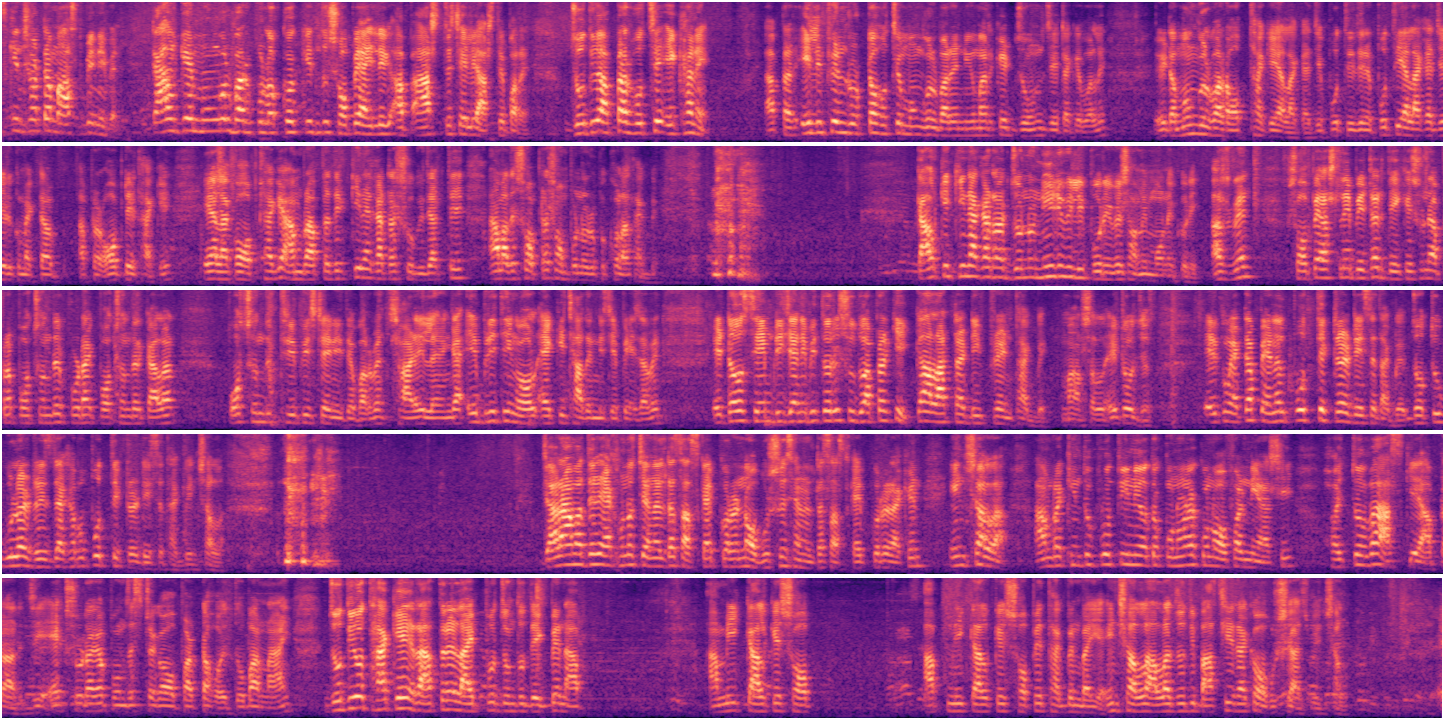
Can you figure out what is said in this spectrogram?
স্ক্রিনশটটা মাস্ট বি নেবেন। কালকে মঙ্গলবার উপলক্ষ কিন্তু শপে আইলে আসতে চাইলে আসতে পারেন যদিও আপনার হচ্ছে এখানে, আপনার এলিফেন্ট রোডটা হচ্ছে মঙ্গলবারে নিউ মার্কেট জোন যেটাকে বলে। এটা মঙ্গলবার অফ থাকে এলাকায়, যে প্রতিদিনে প্রতি এলাকায় যেরকম একটা আপনার অফ ডে থাকে এই এলাকা অফ থাকে। আমরা আপনাদের কেনাকাটার সুবিধার্থে আমাদের শপটা সম্পূর্ণরূপে খোলা থাকবে। কালকে কেনাকাটার জন্য নিরিবিলি পরিবেশ আমি মনে করি। আসবেন শপে আসলে বেটার দেখে শুনে আপনার পছন্দের প্রোডাক্ট পছন্দের কালার পছন্দের থ্রি পিসটাই নিতে পারবেন। শাড়ি, লেহেঙ্গা এভরিথিং অল একই ছাদের নিচে পেয়ে যাবেন। এটাও সেম ডিজাইনের ভিতরে, শুধু আপনার কি কালারটা ডিফারেন্ট থাকবে। মার্শাল্লাহ এটাও জাস্ট এরকম একটা প্যানেল প্রত্যেকটা ড্রেসে থাকবে। যতগুলো ড্রেস দেখাবো, প্রত্যেকটা ড্রেসে থাকবে ইনশাল্লাহ যারা আমাদের এখনও চ্যানেলটা সাবস্ক্রাইব করেন না, অবশ্যই চ্যানেলটা সাবস্ক্রাইব করে রাখেন। ইনশাল্লাহ আমরা কিন্তু প্রতিনিয়ত কোনো না কোনো অফার নিয়ে আসি। হয়তো বা আজকে আপনার যে একশো টাকা, পঞ্চাশ টাকা অফারটা হয়তো বা নাই। যদিও থাকে, রাত্রে লাইভ পর্যন্ত দেখবেন আপ, আমি কালকে সব, আপনি কালকে শপে থাকবেন ভাইয়া। ইনশাল্লাহ আল্লাহ যদি বাঁচিয়ে রাখে, অবশ্যই আসবে ইনশাল্লাহ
